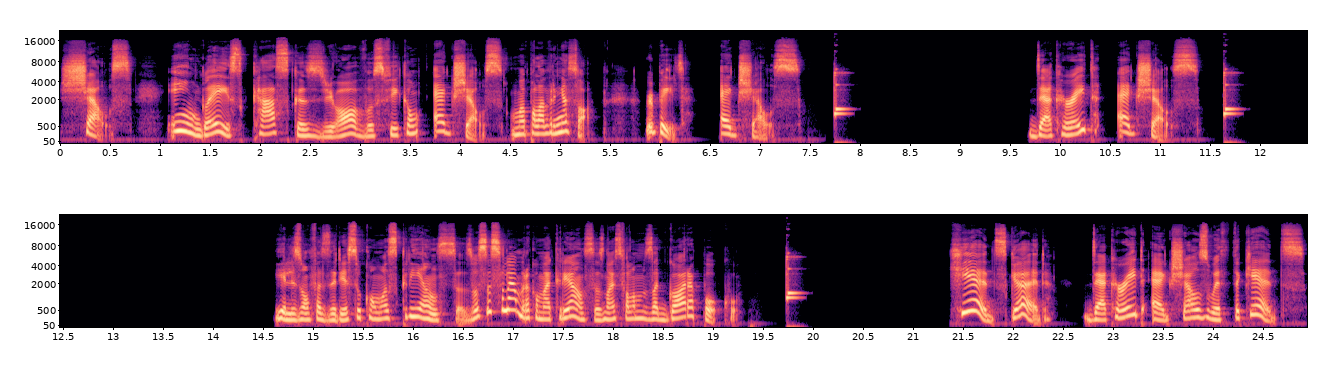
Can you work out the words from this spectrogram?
shells. Em inglês, cascas de ovos ficam eggshells, uma palavrinha só. Repeat: eggshells. Decorate eggshells. E eles vão fazer isso com as crianças. Você se lembra como é crianças? Nós falamos agora há pouco. Kids, good. Decorate eggshells with the kids.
